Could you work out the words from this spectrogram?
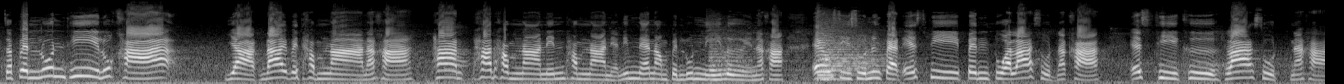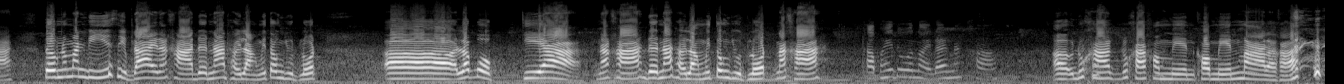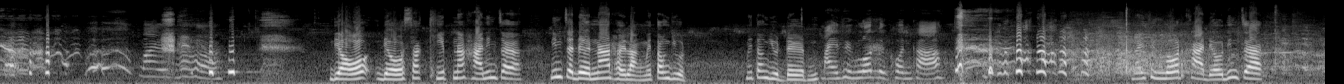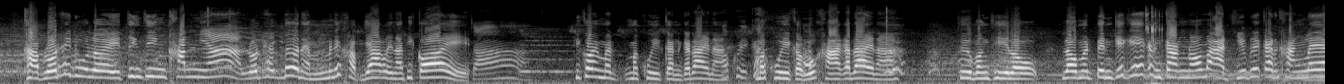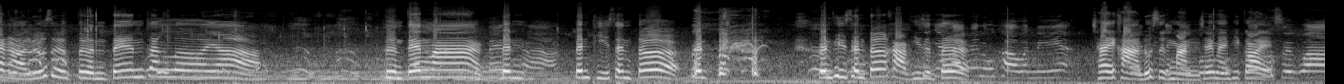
จะเป็นรุ่นที่ลูกค้าอยากได้ไปทำนานะคะ ถ้าถ้าทำนาเน้นทำนาเนี่ยนิ่มแนะนำเป็นรุ่นนี้เลยนะคะ L 4 0 1 8 SP เป็นตัวล่าสุดนะคะ SP คือล่าสุดนะคะ เติมน้ำมันดี 20 ได้นะคะ เดินหน้าถอยหลังไม่ต้องหยุดรถเอ่อระบบเกียร์นะคะ เดินหน้าถอยหลังไม่ต้องหยุดรถนะคะขับให้ดูหน่อยได้ไหมคะเออลูกค้าลูกค้าคอมเมนต์คอมเมนต์มาเหรอคะไม่ค่ะเดี๋ยวเดี๋ยวสักคลิปนะคะ นิ่มจะนิ่มจะเดินหน้าถอยหลังไม่ต้องหยุด ไม่ต้องหยุดเดินหมายถึงรถหรือคนคะไม่ถึงรถค่ะ เดี๋ยวนิ่มจะ ขับรถให้ดูเลย จริง ๆ คันเนี้ยรถแท็กเตอร์เนี่ยมันไม่ได้ขับยากเลยนะพี่ก้อย จ้า พี่ก้อยมามาคุยกันก็ได้นะ มาคุยกัน มาคุยกับลูกค้าก็ได้นะ คือบางทีเราเรามันเป็นเก๊ๆกังๆเนาะมาอัดคลิปด้วยกันครั้งแรกอะ รู้สึกตื่นเต้นจังเลยอะ ตื่นเต้นมากเต้เป็นค่ะเป็นพรีเซนเตอร์ เป็นเป็นพรีเซนเตอร์ค่ะพรีเซนเตอร์ยังไงไม่รู้ค่ะวันนี้ ใช่ค่ะ รู้สึกหมันใช่ไหมพี่ก้อย รู้สึกว่า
